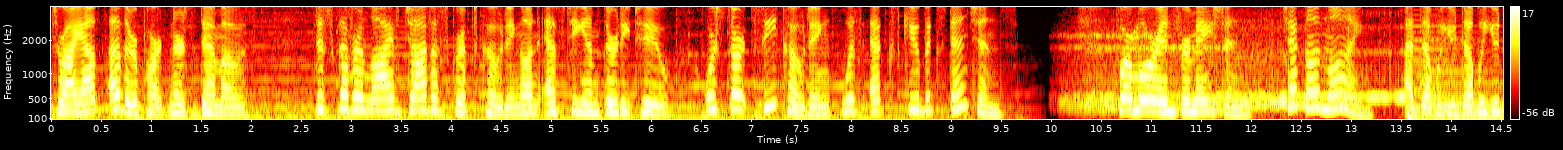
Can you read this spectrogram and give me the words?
try out other partners' demos? Discover live JavaScript coding on STM32 or start C coding with Xcube extensions. For more information, check online at www.st.com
